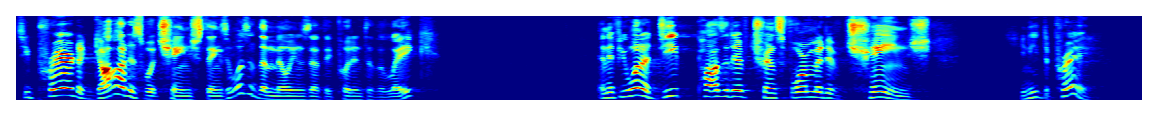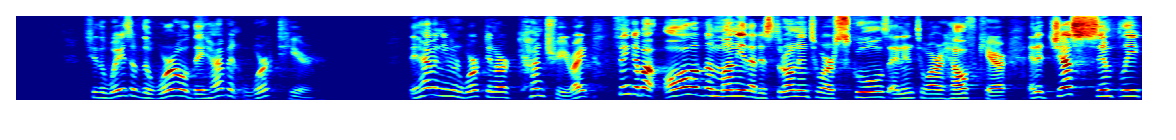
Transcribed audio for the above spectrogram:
See, prayer to God is what changed things. It wasn't the millions that they put into the lake. And if you want a deep, positive, transformative change, you need to pray. See, the ways of the world, they haven't worked here. They haven't even worked in our country, right? Think about all of the money that is thrown into our schools and into our health care, and it just simply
